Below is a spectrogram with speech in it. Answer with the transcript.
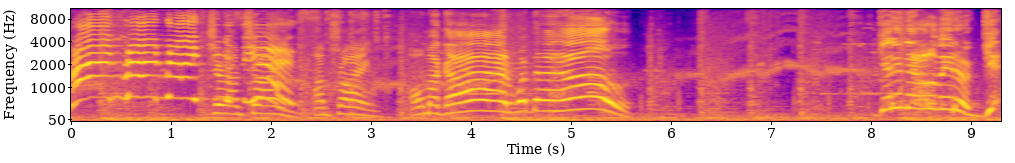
Run! Run! Run! Sure, I'm trying. I'm trying. Oh my God! What the hell? Get in the elevator! Get!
